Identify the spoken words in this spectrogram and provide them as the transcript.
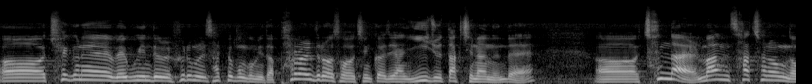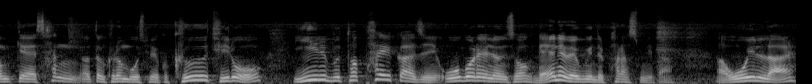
어, 최근에 외국인들 흐름을 살펴본 겁니다. 8월 들어서 지금까지 한 2주 딱 지났는데 어, 첫날만 4천억 넘게 산 어떤 그런 모습이었고 그 뒤로 2일부터 8일까지 5거래일 연속 내내 외국인들 팔았습니다. 아, 5일날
